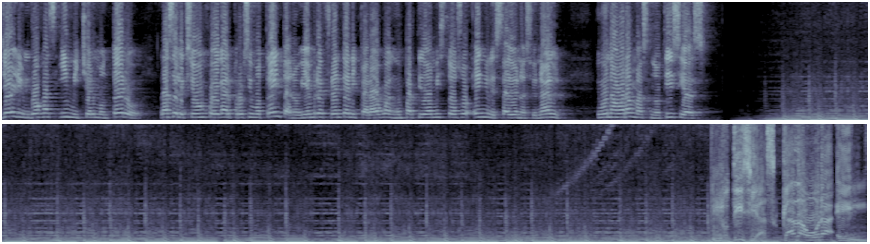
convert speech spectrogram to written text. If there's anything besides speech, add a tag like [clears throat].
Jerlyn Rojas y Michelle Montero. La selección juega el próximo 30 de noviembre frente a Nicaragua en un partido amistoso en el Estadio Nacional. En una hora más noticias. Noticias cada hora en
